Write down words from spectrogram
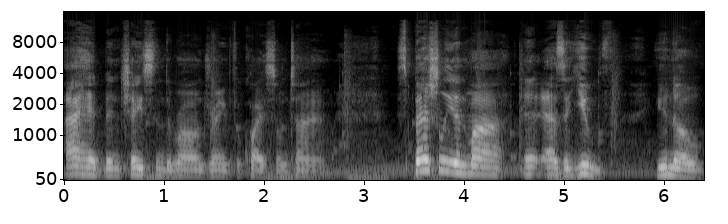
I had been chasing the wrong dream for quite some time. Especially in my as a youth, you know,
